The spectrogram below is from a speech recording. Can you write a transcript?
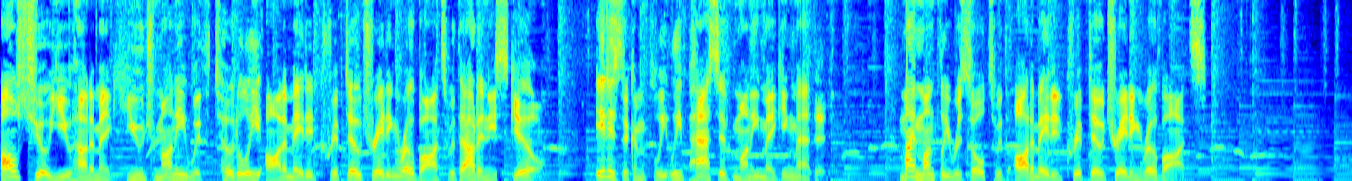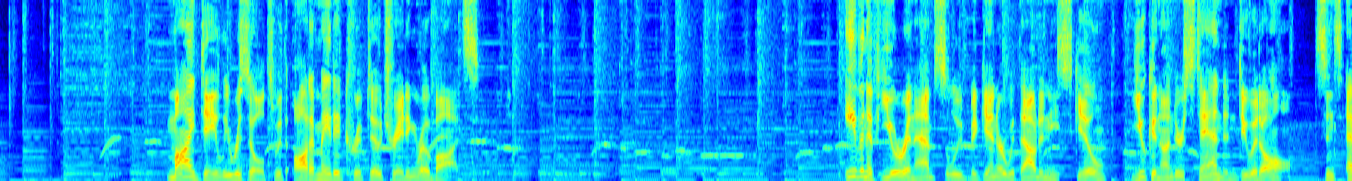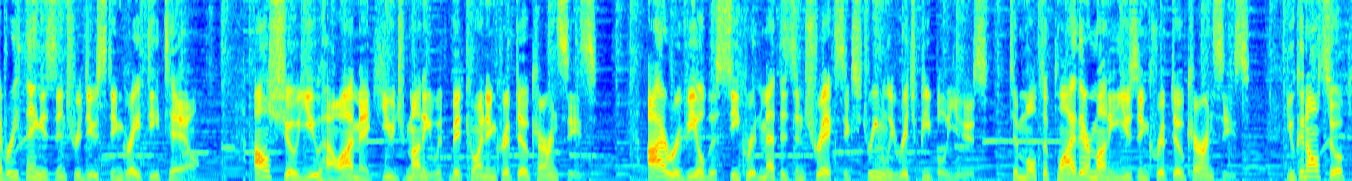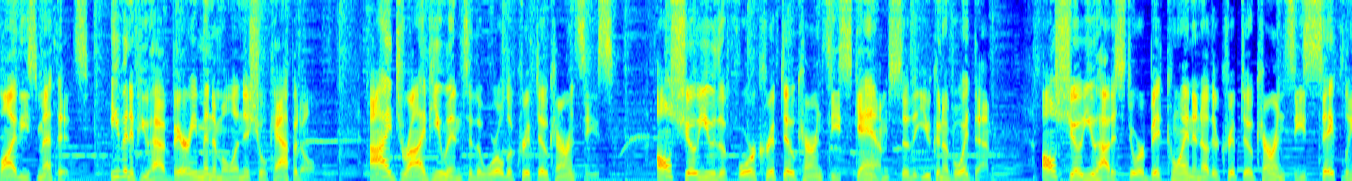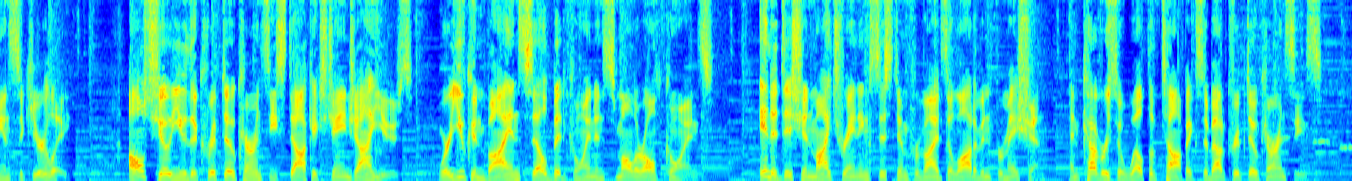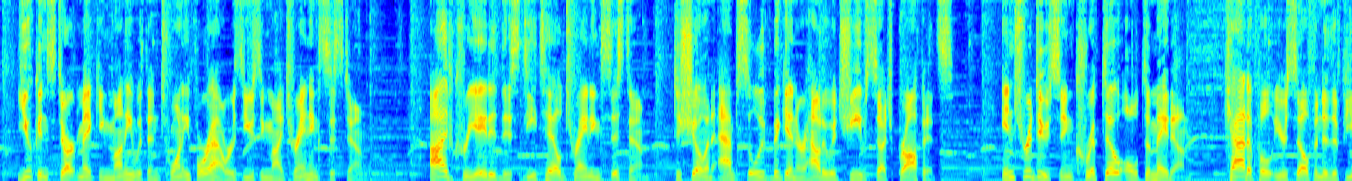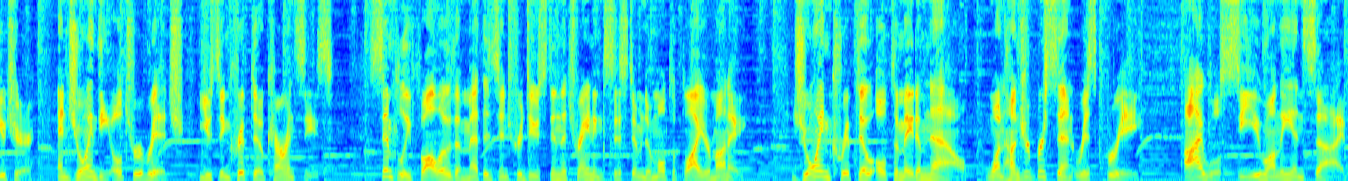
I'll show you how to make huge money with totally automated crypto trading robots without any skill. It is a completely passive money-making method. My monthly results with automated crypto trading robots. My daily results with automated crypto trading robots. Even if you're an absolute beginner without any skill, you can understand and do it all, since everything is introduced in great detail. I'll show you how I make huge money with Bitcoin and cryptocurrencies. I reveal the secret methods and tricks extremely rich people use to multiply their money using cryptocurrencies. You can also apply these methods, even if you have very minimal initial capital. I drive you into the world of cryptocurrencies. I'll show you the four cryptocurrency scams so that you can avoid them. I'll show you how to store Bitcoin and other cryptocurrencies safely and securely. I'll show you the cryptocurrency stock exchange I use, where you can buy and sell Bitcoin and smaller altcoins. In addition, my training system provides a lot of information and covers a wealth of topics about cryptocurrencies. You can start making money within 24 hours using my training system. I've created this detailed training system to show an absolute beginner how to achieve such profits. Introducing Crypto Ultimatum, Catapult yourself into the future and join the ultra-rich using cryptocurrencies. Simply follow the methods introduced in the training system to multiply your money. Join Crypto Ultimatum now, 100% risk-free. I will see you on the inside.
